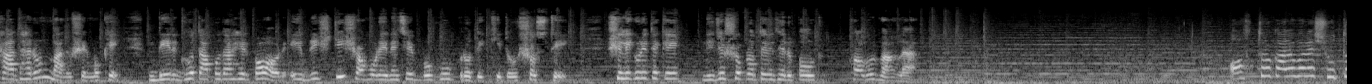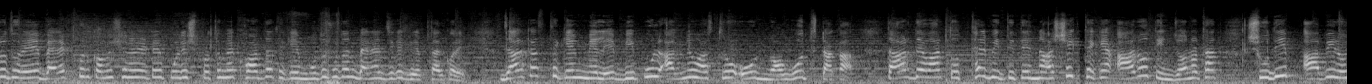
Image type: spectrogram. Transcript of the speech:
সাধারণ মানুষের মুখে। দীর্ঘ তাপদাহের পর এই বৃষ্টি শহর এনেছে বহু প্রতীক্ষিত স্বস্তি। শিলিগুড়ি থেকে নিজস্ব প্রতিনিধি রিপোর্ট, খবর বাংলা। অস্ত্র কারবারের সূত্র ধরে ব্যারাকপুর কমিশনারেটের পুলিশ প্রথমে খর্দা থেকে মধুসূদন ব্যানার্জিকে গ্রেপ্তার করে। যার কাছ থেকে মেলে বিপুল আগ্নেয়াস্ত্র ও নগদ টাকা। তার দেওয়ার তথ্যের ভিত্তিতে নাসিক থেকে আরও তিনজন, অর্থাৎ সুদীপ, আবির ও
